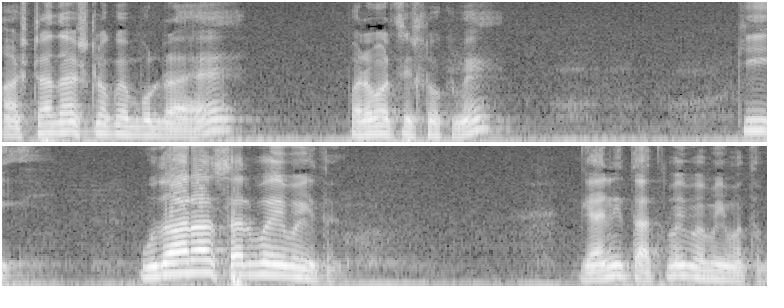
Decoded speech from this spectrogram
अष्टादश श्लोक में बोल रहा है, परवर्ती श्लोक में, कि उदारा सर्वैवित, ज्ञानी तात्मय मतम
